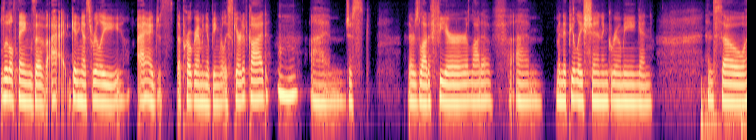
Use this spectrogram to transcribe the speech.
little things of uh, getting us really. I just the programming of being really scared of God. Mm-hmm. Um, just there's a lot of fear, a lot of um, manipulation and grooming, and and so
